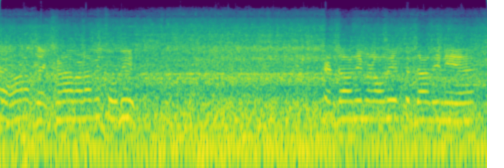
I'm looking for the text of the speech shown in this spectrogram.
ਤੇ ਹੁਣ ਦੇਖਣਾ ਪੈਣਾ ਵੀ ਤੂੜੀ ਕਿੱਦਾਂ ਦੀ ਬਣਾਉਂਦੀ ਕਿੱਦਾਂ ਦੀ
